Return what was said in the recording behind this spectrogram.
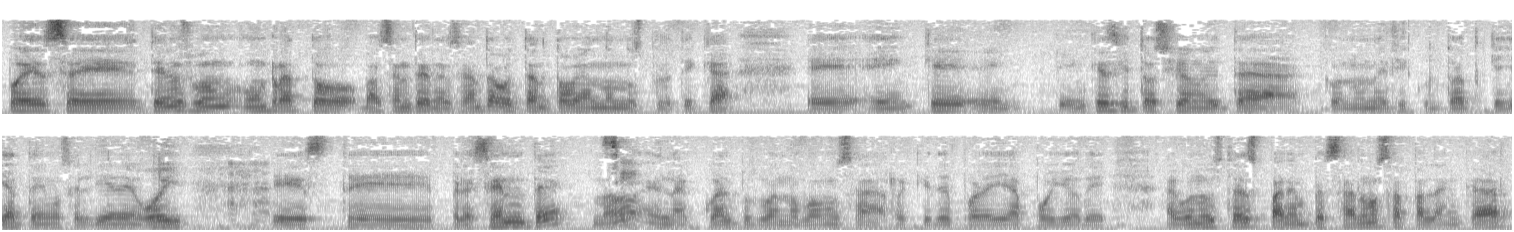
Pues eh, tienes un, rato bastante interesante. Ahorita todavía no nos platica eh, en, qué, en, qué situación ahorita con una dificultad que ya tenemos el día de hoy este presente, ¿no? En la cual, pues bueno, vamos a requerir por ahí apoyo de algunos de ustedes para empezarnos a apalancar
